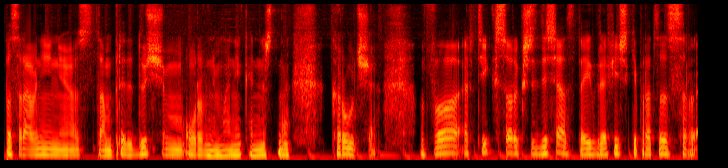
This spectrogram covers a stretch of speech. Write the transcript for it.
по сравнению с там предыдущим уровнем они, конечно, круче. В RTX 4060 стоит графический процессор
